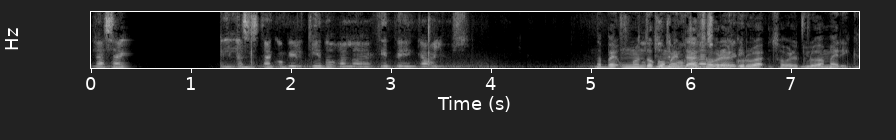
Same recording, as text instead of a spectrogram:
Las águilas están convirtiendo a la gente en caballos. un documental sobre el, Club, sobre el Club América.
